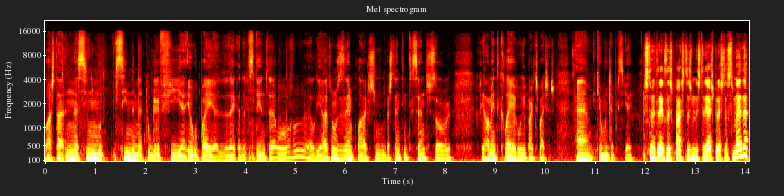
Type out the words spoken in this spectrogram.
lá está, na cinematografia europeia da década de 70, houve, aliás, uns exemplares bastante interessantes sobre realmente clero e partes baixas, que eu muito apreciei. Estão entregues as pastas ministeriais por esta semana.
